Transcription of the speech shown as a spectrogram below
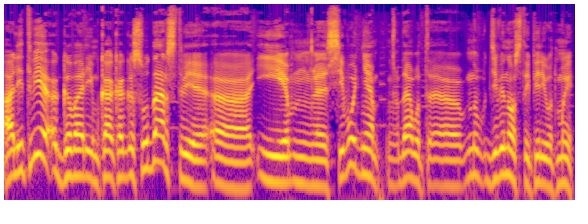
о Литве говорим как о государстве. э, И сегодня, да, вот, э, ну, 90-й период мы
